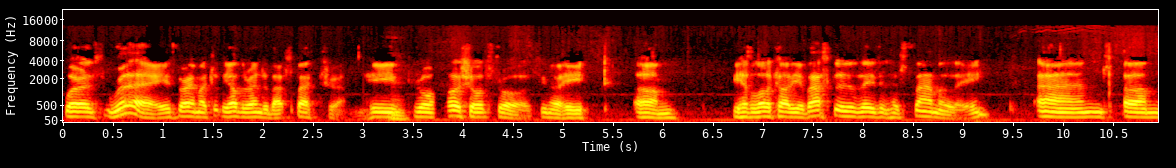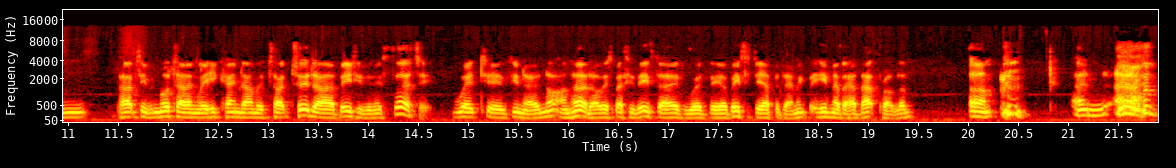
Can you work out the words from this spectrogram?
Whereas Ray is very much at the other end of that spectrum. He's mm. drawn a lot of short straws. You know, he, um, he has a lot of cardiovascular disease in his family, and um, perhaps even more tellingly, he came down with type 2 diabetes in his 30s which is, you know, not unheard of, especially these days with the obesity epidemic, but he's never had that problem. Um, and,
